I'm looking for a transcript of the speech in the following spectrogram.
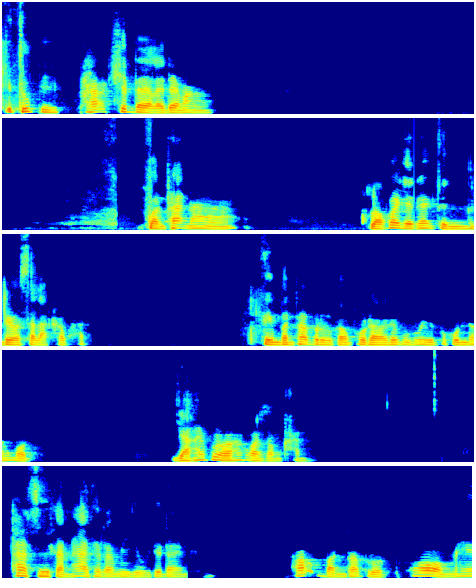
คิดทุกปีพระคิดได้อะไรได้มั่งวันพระหน้า เราก็จะนึกถึงเรียวสลักขพัดถึงบรรพบุรุษของพวกเราด้วยผู้มีพระคุณทั้งหมด อยากให้พวกเราให้ความสำคัญ ถ้าสีกันห้าที่เรามีอยู่จะได้ เพราะบรรพบุรุษพ่อแม่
